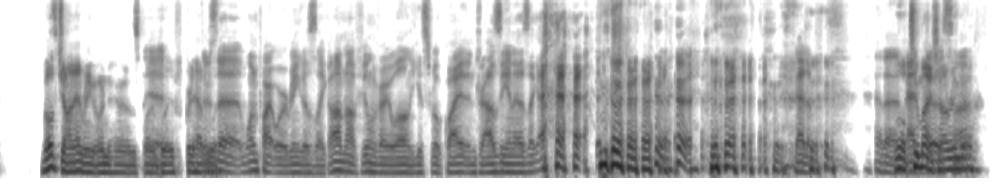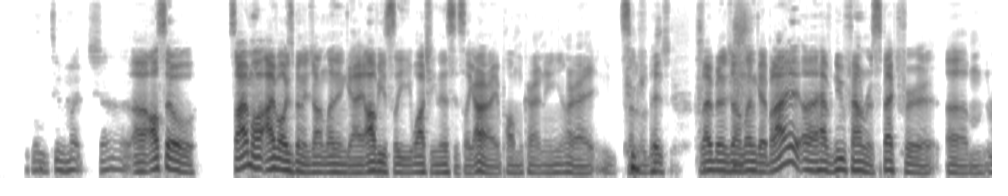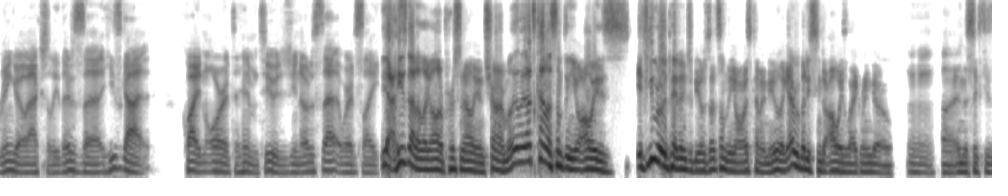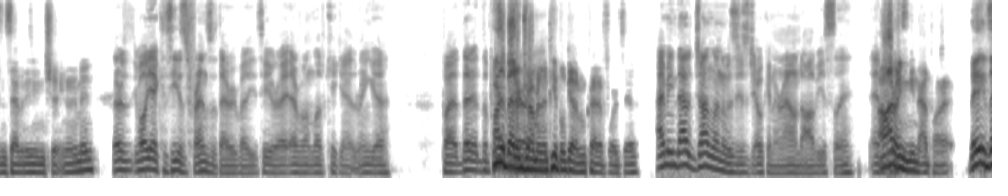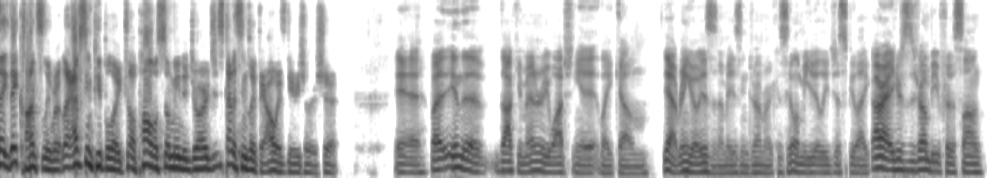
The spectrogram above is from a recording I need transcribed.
Both John and Ringo into heroin at this point, Yeah. I believe, pretty heavily. There's the one part where Ringo's like, "Oh, I'm not feeling very well," and he gets real quiet and drowsy, and I was like, had a had a, little too much, huh, Ringo? A little too much. huh? Uh, also, so I'm al- I've always been a John Lennon guy. Obviously, watching this, it's like, all right, Paul McCartney, all right, son of a bitch. But I've been a John Lennon guy. But I uh, have newfound respect for um, Ringo. Actually, there's uh, he's got quite an aura to him too. Did you notice that? Where it's like, yeah, he's got a, like all the personality and charm. That's kind of something you always, if you really paid attention to Beatles, that's something you always kind of knew. Like everybody seemed to always like Ringo mhm. uh, in the '60s and '70s and shit. You know what I mean? There's well, yeah, because he is friends with everybody too, right? Everyone loved kicking at Ringo. But the the part He's a better where, drummer um, than people give him credit for too. I mean, that John Lennon was just joking around, obviously. And Oh, I don't even mean that part. They they they constantly were like I've seen people like oh Paul was so mean to George. It just kind of seems like they always gave each other shit. Yeah, but in the documentary, watching it, like, um, yeah, Ringo is an amazing drummer because he'll immediately just be like, "All right, here's the drum beat for the song."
